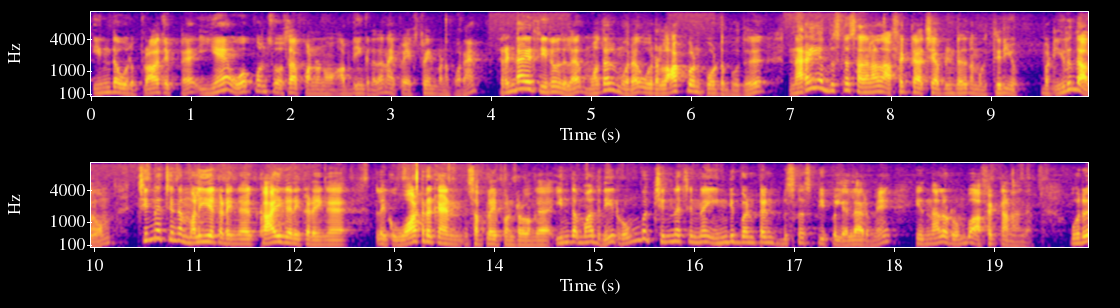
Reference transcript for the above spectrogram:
இந்த ஒரு ப்ராஜெக்டை ஏன் ஓப்பன் சோர்ஸாக பண்ணணும் அப்படிங்கிறத நான் இப்போ எக்ஸ்பிளைன் பண்ண போகிறேன் ரெண்டாயிரத்தி இருபதில் முதல் முறை ஒரு லாக்டவுன் போட்டபோது நிறைய பிஸ்னஸ் அதனால் அஃபெக்ட் ஆச்சு அப்படின்றது நமக்கு தெரியும். பட் இருந்தாலும் சின்ன சின்ன மளிகை கடைங்க காய்கறி கடைங்க லைக் வாட்டர் கேன் சப்ளை பண்ணுறவங்க இந்த மாதிரி ரொம்ப சின்ன சின்ன இண்டிபெண்ட் பிஸ்னஸ் பீப்புள் எல்லாருமே இதனால் ரொம்ப அஃபெக்ட் ஆனாங்க. ஒரு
